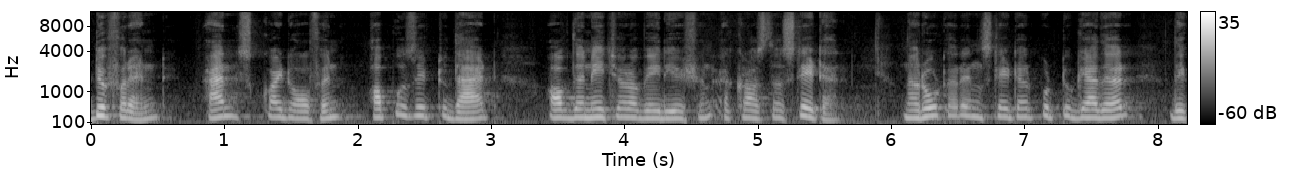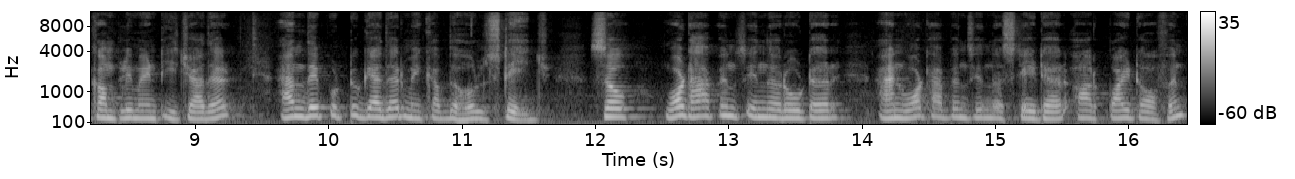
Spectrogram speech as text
different and quite often opposite to that of the nature of variation across the stator. Now, rotor and stator put together they complement each other and they put together make up the whole stage. So, what happens in the rotor and what happens in the stator are quite often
